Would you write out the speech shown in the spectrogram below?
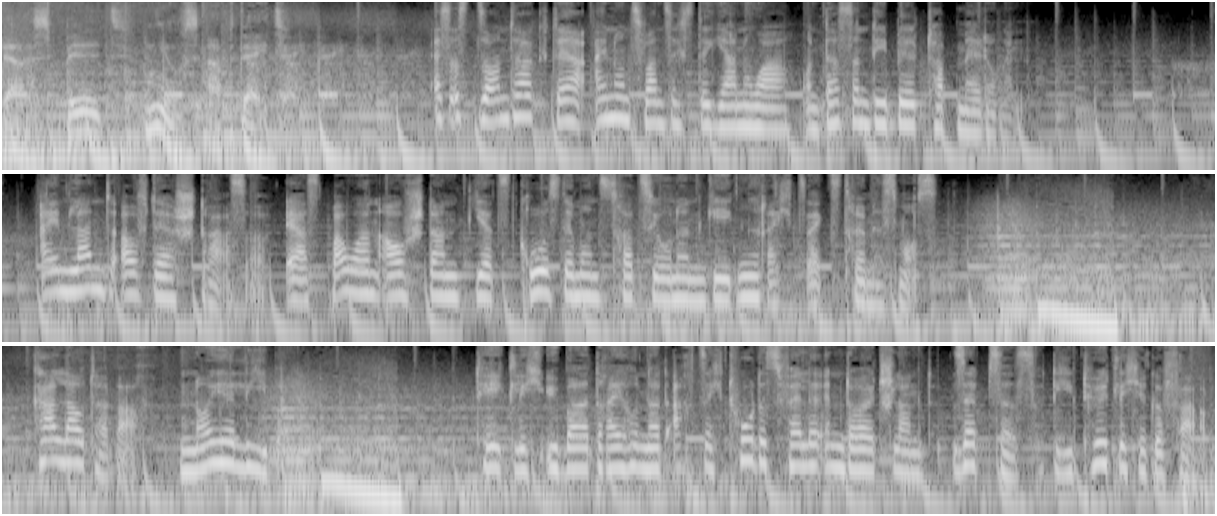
Das Bild News Update. Es ist Sonntag, der 21. Januar und das sind die Bild meldungen Ein Land auf der Straße. Erst Bauernaufstand, jetzt Großdemonstrationen gegen Rechtsextremismus. Karl Lauterbach, neue Liebe. Täglich über 380 Todesfälle in Deutschland. Sepsis, die tödliche Gefahr.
